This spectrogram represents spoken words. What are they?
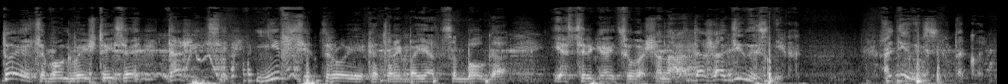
до этого он говорит, что если, даже если не все трое, которые боятся Бога и остерегаются Вашана, а даже один из них, один из них такой –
